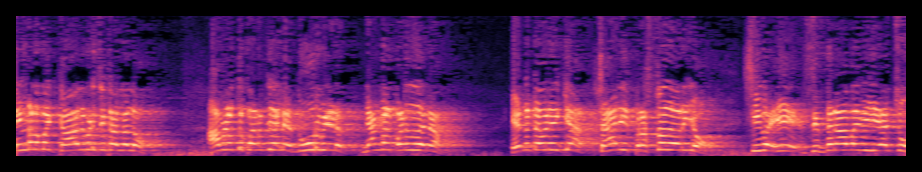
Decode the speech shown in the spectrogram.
നിങ്ങൾ പോയി കാൽ പിടിച്ചിട്ടല്ലല്ലോ? അവിടെ പറഞ്ഞതല്ലേ നൂറ് വീട് ഞങ്ങൾ പണിതു തരാം. എന്നിട്ട് അവരിക്ക ശാരി പ്രശ്നം അറിയോ ശിവ ഈ സിദ്ധരാമയ്യ വിചാരിച്ചു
